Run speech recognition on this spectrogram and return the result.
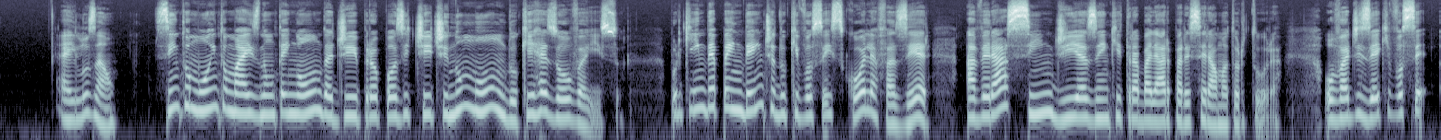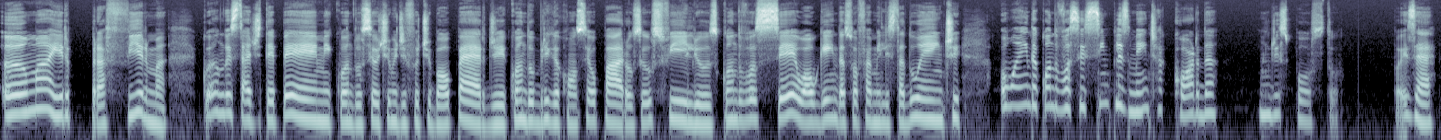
é ilusão. Sinto muito, mas não tem onda de propositite no mundo que resolva isso porque, independente do que você escolha fazer, haverá sim dias em que trabalhar parecerá uma tortura. Ou vai dizer que você ama ir para a firma quando está de TPM, quando o seu time de futebol perde, quando briga com seu par ou seus filhos, quando você ou alguém da sua família está doente, ou ainda quando você simplesmente acorda indisposto. Pois é.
